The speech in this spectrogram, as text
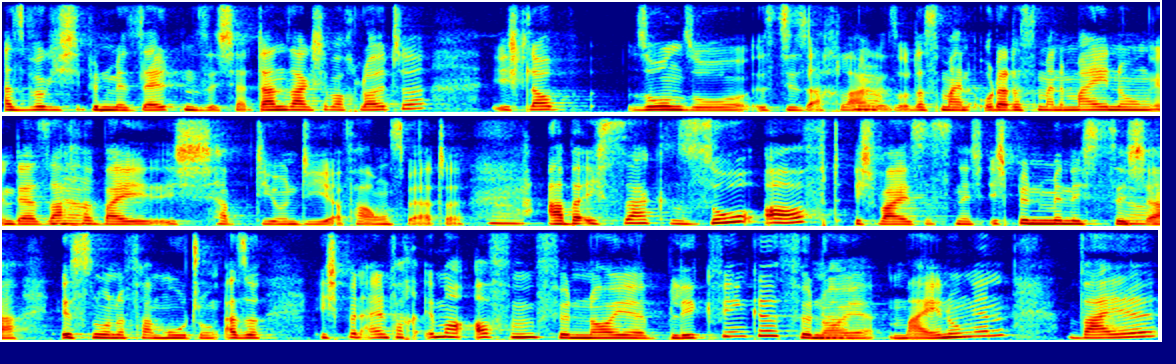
also wirklich, ich bin mir selten sicher. Dann sage ich aber auch, Leute, ich glaube, so und so ist die Sachlage, ja. so, das mein, oder das ist meine Meinung in der Sache, ja. weil ich habe die und die Erfahrungswerte. Ja. Aber ich sage so oft, ich weiß es nicht, ich bin mir nicht sicher, ist nur eine Vermutung. Also ich bin einfach immer offen für neue Blickwinkel, für neue Meinungen, weil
